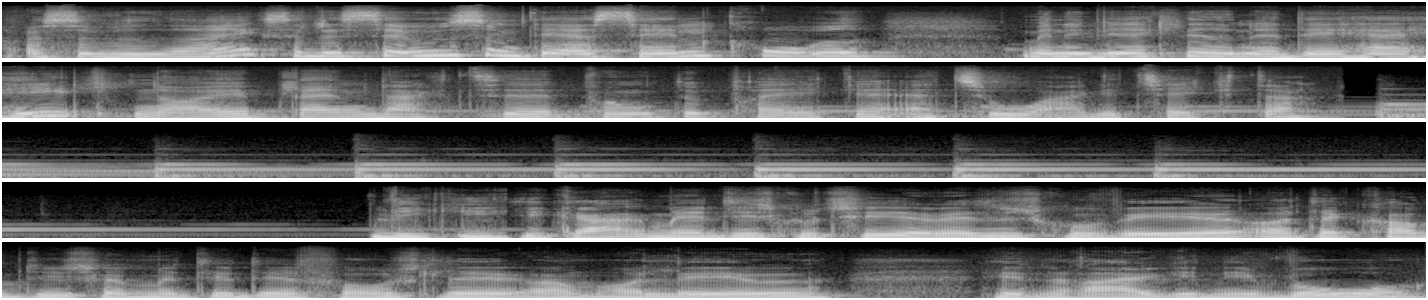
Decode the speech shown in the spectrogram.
og så videre. Ikke? Så det ser ud som det er selvgroet, men i virkeligheden er det her helt nøje planlagt til punkt og prikke af to arkitekter. Vi gik i gang med at diskutere, hvad det skulle være, og der kom de så med det der forslag om at lave en række niveauer,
